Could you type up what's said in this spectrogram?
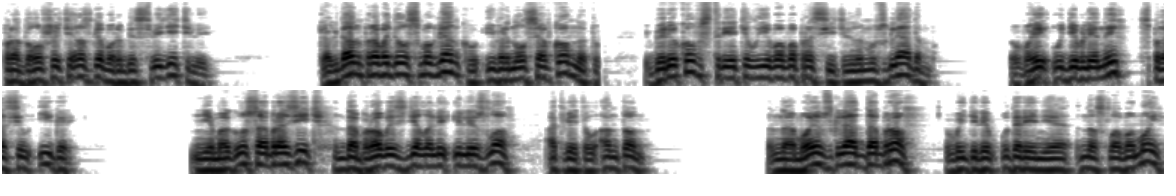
продолжить разговор без свидетелей. Когда он проводил смуглянку и вернулся в комнату, Бирюков встретил его вопросительным взглядом. «Вы удивлены?» — спросил Игорь. «Не могу сообразить, добро вы сделали или зло», — ответил Антон. «На мой взгляд, добро», — выделив ударение на слово «мой»,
